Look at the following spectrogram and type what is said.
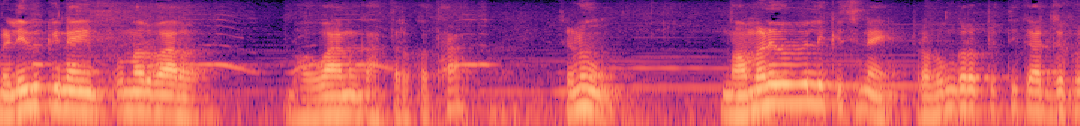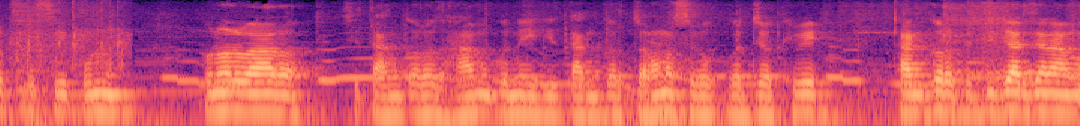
ମିଳିବ କି ନାହିଁ ପୁନର୍ବାର ଭଗବାନଙ୍କ ହାତର କଥା ତେଣୁ ନ ମିଳିବ ବୋଲି କିଛି ନାହିଁ। ପ୍ରଭୁଙ୍କର ପ୍ରୀତି କାର୍ଯ୍ୟ କରିଥିଲେ ସେ ପୁଣି ପୁନର୍ବାର ସେ ତାଙ୍କର ଧାମକୁ ନେଇକି ତାଙ୍କର ଚରଣ ସେବକ କରି ରଖିବେ। ତାଙ୍କର ପ୍ରୀତି କାର୍ଯ୍ୟରେ ଆମ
